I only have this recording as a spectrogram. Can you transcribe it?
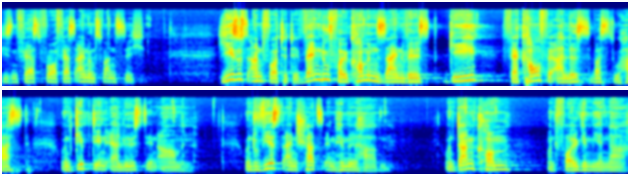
diesen Vers vor, Vers 21. Jesus antwortete, wenn du vollkommen sein willst, geh, verkaufe alles, was du hast und gib den Erlös den Armen. Und du wirst einen Schatz im Himmel haben. Und dann komm und folge mir nach.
